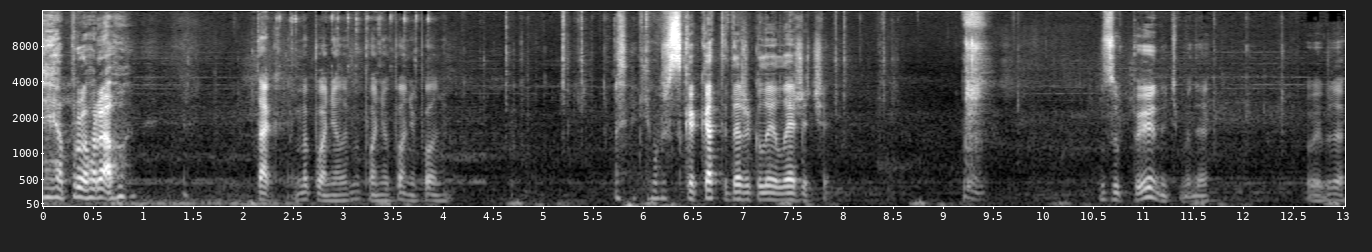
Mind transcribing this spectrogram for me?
Я програв. Так, ми поняли, ми поняли, поняли, поняли. Я можу скакати навіть коли я лежачи. Зупинить мене. Ой, бля.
